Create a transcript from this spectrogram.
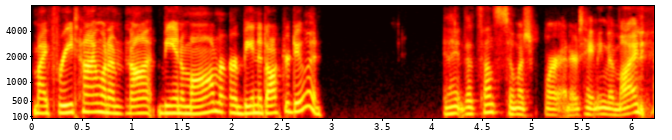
my free time when I'm not being a mom or being a doctor doing. That sounds so much more entertaining than mine.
